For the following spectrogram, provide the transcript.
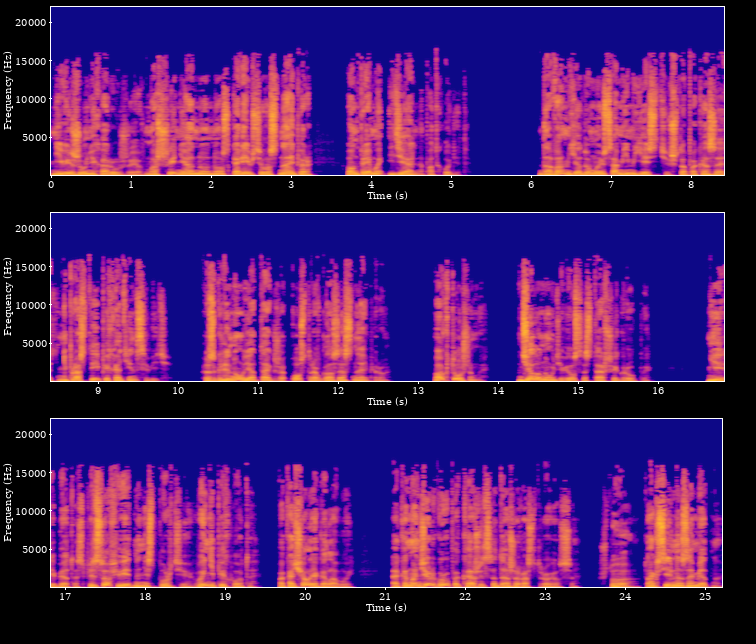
Не вижу у них оружия. В машине оно, но, скорее всего, снайпер — он прямо идеально подходит. Да вам, я думаю, самим есть что показать. Непростые пехотинцы ведь. Взглянул я также остро в глаза снайперу. «А кто же мы?» Делано удивился старшей группы. «Не, ребята, спецов видно, не спорьте. Вы не пехота». Покачал я головой. А командир группы, кажется, даже расстроился. «Что, так сильно заметно?»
